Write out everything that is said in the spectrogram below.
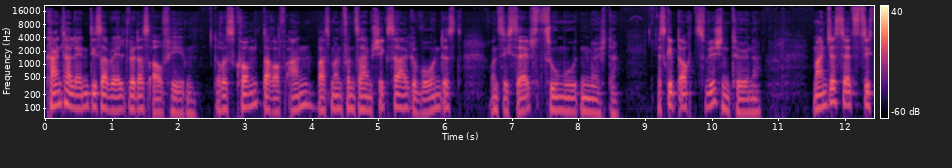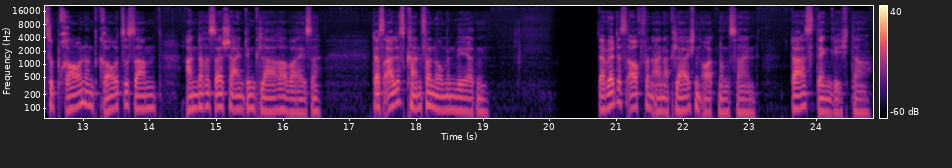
Kein Talent dieser Welt wird das aufheben. Doch es kommt darauf an, was man von seinem Schicksal gewohnt ist und sich selbst zumuten möchte. Es gibt auch Zwischentöne, Manches setzt sich zu braun und grau zusammen, anderes erscheint in klarer Weise. Das alles kann vernommen werden. Da wird es auch von einer gleichen Ordnung sein. Das denke ich da.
